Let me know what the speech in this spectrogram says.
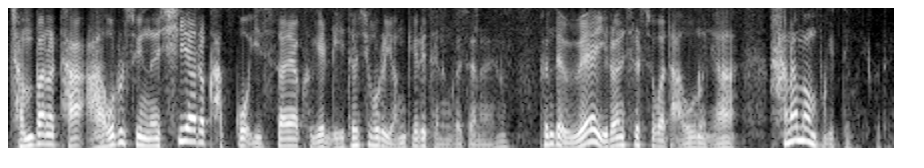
전반을 다 아우를 수 있는 시야를 갖고 있어야 그게 리더십으로 연결이 되는 거잖아요. 그런데 왜 이런 실수가 나오느냐? 하나만 보기 때문이거든요.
